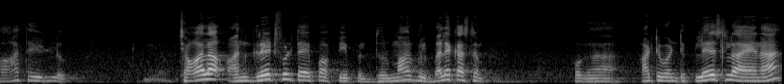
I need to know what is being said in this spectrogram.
పాత ఇళ్ళు. చాలా అన్గ్రేట్ఫుల్ టైప్ ఆఫ్ పీపుల్ దుర్మార్గులు భలే కష్టం. ఒక అటువంటి ప్లేస్లో ఆయన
